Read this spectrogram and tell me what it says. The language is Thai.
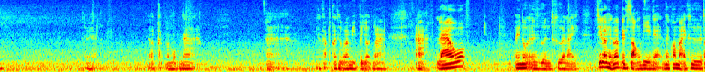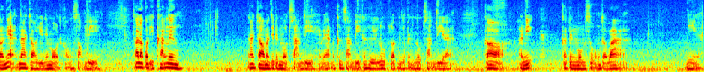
ใช่ไหมฮะแล้วกลับมามุมหน้า นะครับก็ถือว่ามีประโยชน์มากอ่าแล้วเมนูอื่นๆคืออะไร ที่เราเห็นว่าเป็น 2D เนี่ยในความหมายคือตอนนี้หน้าจออยู่ในโหมดของ 2D ถ้าเรากดอีกครั้งหนึ่งหน้าจอมันจะเป็นโหมด 3D เห็นไหมมันขึ้น 3D ก็คือรูปรถมันจะเป็นรูป 3D แล้ว ก็อันนี้ก็เป็นมุมสูงแต่ว่า นี่ไง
